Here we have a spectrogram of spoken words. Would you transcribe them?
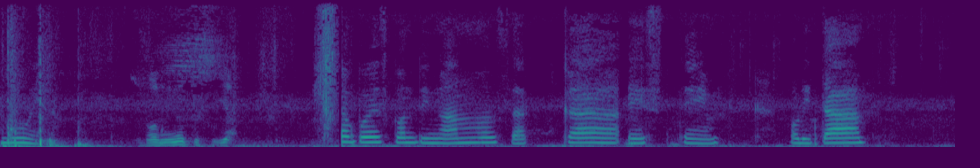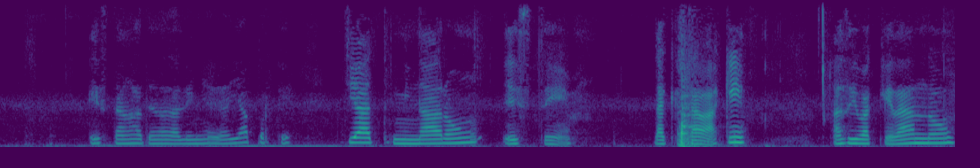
Bueno. Dos minutos y ya. Pues continuamos acá. Este. Ahorita están atendiendo la línea de allá porque ya terminaron este la que estaba aquí. Así va quedando.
